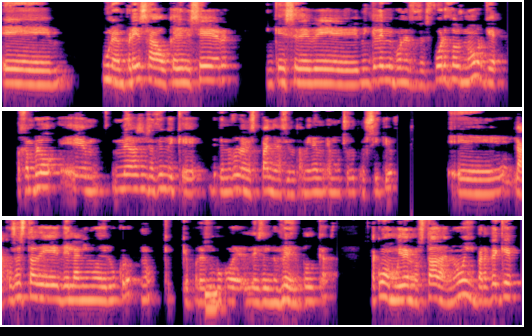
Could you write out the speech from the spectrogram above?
eh, una empresa o qué debe ser? ¿En qué se debe, en qué debe poner sus esfuerzos, no? Porque, por ejemplo, eh, me da la sensación de que, de que no solo en España, sino también en, en muchos otros sitios, eh, la cosa está de, del ánimo de lucro, ¿no? Que, que por eso un mm. poco desde el nombre del podcast, está como muy denostada, ¿no? Y parece que,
